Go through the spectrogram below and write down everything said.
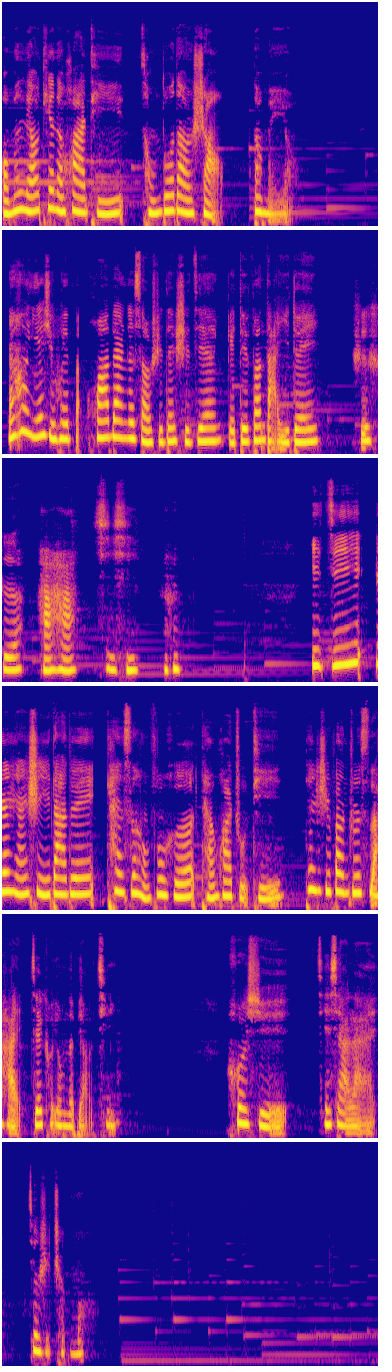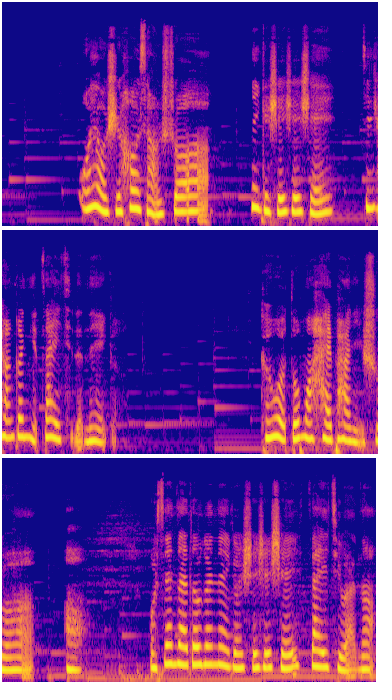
我们聊天的话题从多到少到没有，然后也许会花半个小时的时间给对方打一堆呵呵哈哈嘻嘻。呵呵以及仍然是一大堆看似很符合谈话主题，但是放诸四海皆可用的表情。或许接下来就是沉默。我有时候想说，那个谁谁谁经常跟你在一起的那个。可我多么害怕你说哦，我现在都跟那个谁谁谁在一起玩呢，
